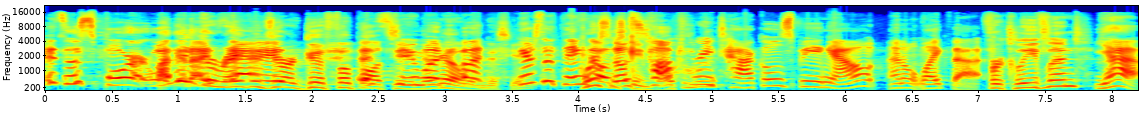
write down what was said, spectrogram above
it's a sport. What I think the Ravens say? are a good football it's team. Too They're gonna win this game. Here's the thing, Where's though. Those game, top Baltimore? three tackles being out, I don't like that. For Cleveland? Yeah.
